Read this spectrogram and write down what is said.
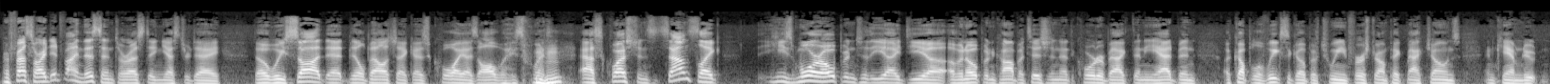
Professor, I did find this interesting yesterday, though we saw that Bill Belichick, as coy as always when asked questions, it sounds like he's more open to the idea of an open competition at the quarterback than he had been a couple of weeks ago between first round pick Mac Jones and Cam Newton.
